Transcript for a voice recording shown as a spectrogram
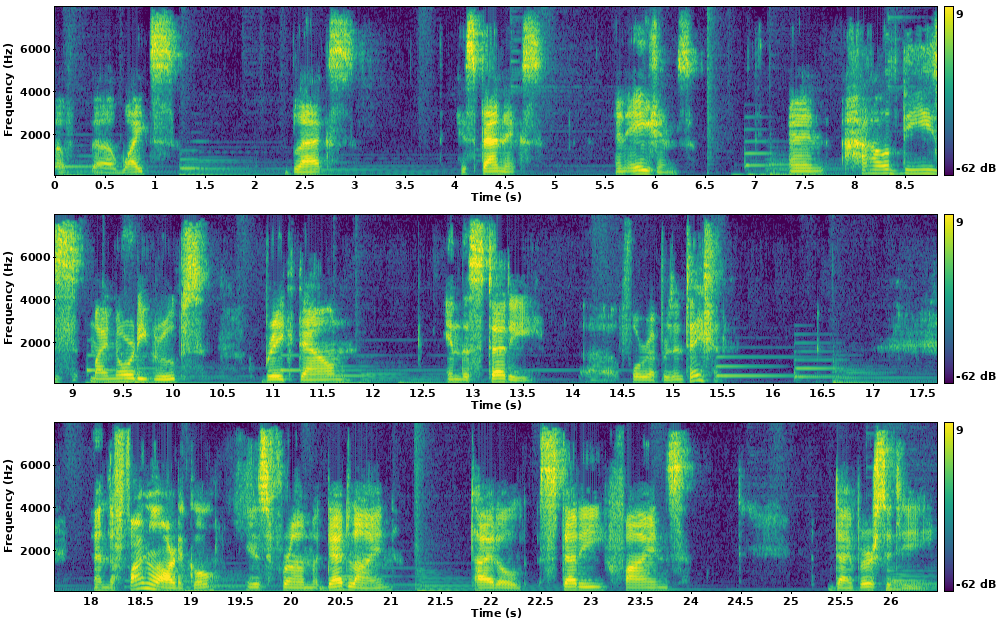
of uh, whites, blacks, Hispanics, and Asians, and how these minority groups break down in the study uh, for representation. And the final article is from Deadline titled Study Finds Diversity,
